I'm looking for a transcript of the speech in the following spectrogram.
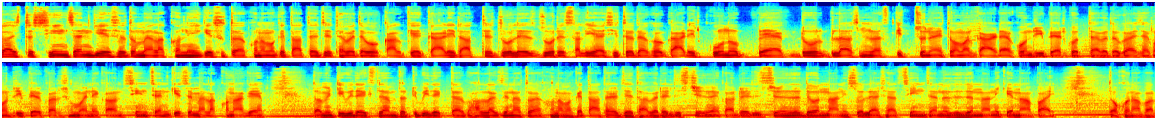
গাছ তো সিনচান গিয়েছে, তো মেলাক্ষণ হয়ে গেছে তো এখন আমাকে তাতে যেতে হবে দেখো, কালকে গাড়ি রাত্রে জোরে জোরে চালিয়ে আসি তো দেখো, গাড়ির কোনো ব্যাগ, ডোর, গ্লাস, মিলাস কিচ্ছু নাই তো আমার গাড়ি এখন রিপেয়ার করতে হবে তো গাছ এখন রিপেয়ার করার সময় নেই কারণ সিনচান গিয়েছে মেলাক্ষণ আগে। তো আমি টিভি দেখছিলাম তো টিভি দেখতে আর ভালো লাগছে না তো এখন আমাকে তাড়াতাড়ি যেতে হবে রেল স্টেশনে কারণ রেল স্টেশনে যদি ওর নানি চলে আসে আর সিন সিনচানে যদি নানিকে না পায়, তখন আবার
